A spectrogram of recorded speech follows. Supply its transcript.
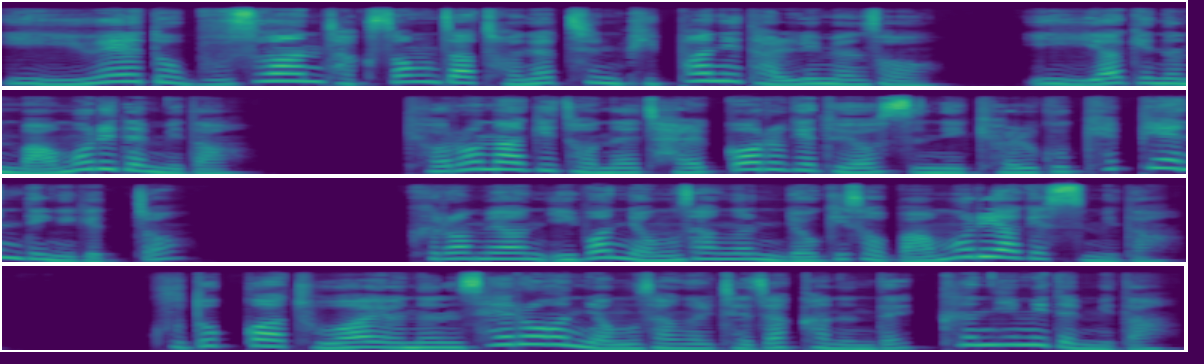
이 이외에도 무수한 작성자 전 여친 비판이 달리면서 이 이야기는 마무리됩니다. 결혼하기 전에 잘 꺼르게 되었으니 결국 해피엔딩이겠죠? 그러면 이번 영상은 여기서 마무리하겠습니다. 구독과 좋아요는 새로운 영상을 제작하는데 큰 힘이 됩니다.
